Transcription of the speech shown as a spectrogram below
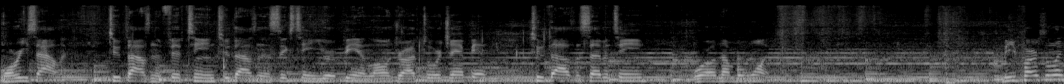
Maurice Allen, 2015 2016 European Long Drive Tour Champion, 2017 World Number One. Me personally,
